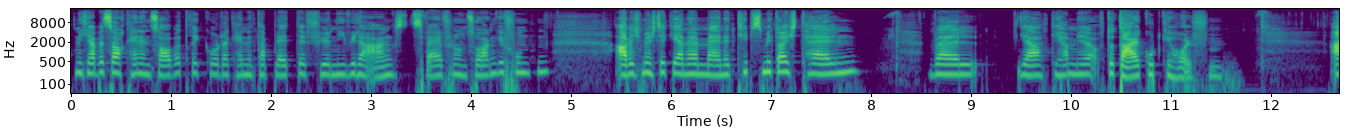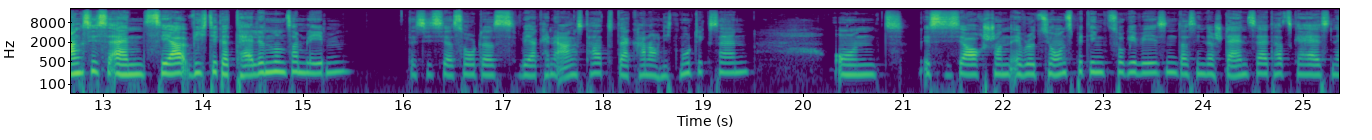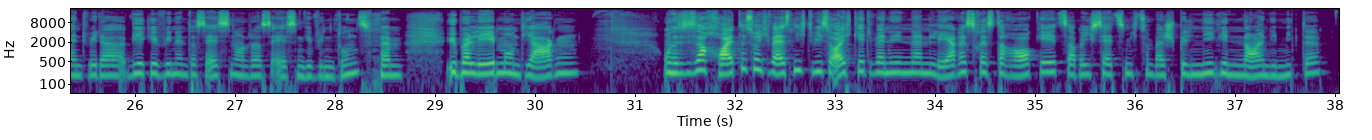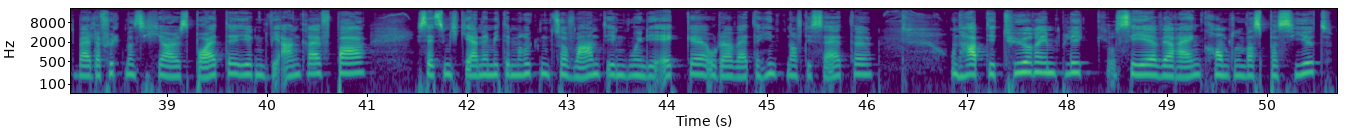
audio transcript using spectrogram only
Und ich habe jetzt auch keinen Zaubertrick oder keine Tablette für nie wieder Angst, Zweifel und Sorgen gefunden. Aber ich möchte gerne meine Tipps mit euch teilen, weil ja, die haben mir total gut geholfen. Angst ist ein sehr wichtiger Teil in unserem Leben. Das ist ja so, dass wer keine Angst hat, der kann auch nicht mutig sein. Und es ist ja auch schon evolutionsbedingt so gewesen, dass in der Steinzeit hat es geheißen, entweder wir gewinnen das Essen oder das Essen gewinnt uns beim Überleben und Jagen. Und es ist auch heute so, ich weiß nicht, wie es euch geht, wenn ihr in ein leeres Restaurant geht, aber ich setze mich zum Beispiel nie genau in die Mitte, weil da fühlt man sich ja als Beute irgendwie angreifbar. Ich setze mich gerne mit dem Rücken zur Wand irgendwo in die Ecke oder weiter hinten auf die Seite und habe die Türe im Blick, sehe, wer reinkommt und was passiert.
